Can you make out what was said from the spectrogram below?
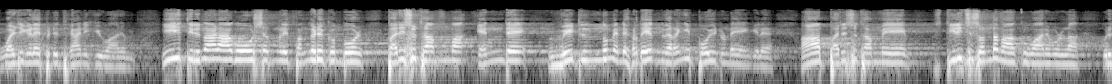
വഴികളെ പറ്റി ധ്യാനിക്കുവാനും ഈ തിരുനാൾ ആഘോഷങ്ങളിൽ പങ്കെടുക്കുമ്പോൾ പരിശുദ്ധ അമ്മ എന്റെ വീട്ടിൽ നിന്നും എന്റെ ഹൃദയത്തിൽ നിന്നും ഇറങ്ങിപ്പോയിട്ടുണ്ടെങ്കിൽ ആ പരിശുദ്ധ അമ്മയെ തിരിച്ച് സ്വന്തമാക്കുവാനുമുള്ള ഒരു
